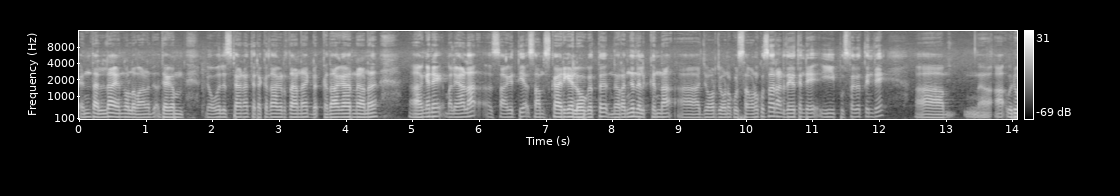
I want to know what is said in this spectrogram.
എന്തല്ല എന്നുള്ളതാണ്. അദ്ദേഹം നോവലിസ്റ്റാണ് തിരക്കഥാകൃത്താണ് കഥാകാരനാണ്. അങ്ങനെ മലയാള സാഹിത്യ സാംസ്കാരിക ലോകത്ത് നിറഞ്ഞു നിൽക്കുന്ന ജോർജ് ഓണക്കുസ ഓണക്കുസാറാണ് സാറാണ് അദ്ദേഹത്തിന്റെ ഈ പുസ്തകത്തിന്റെ ഒരു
